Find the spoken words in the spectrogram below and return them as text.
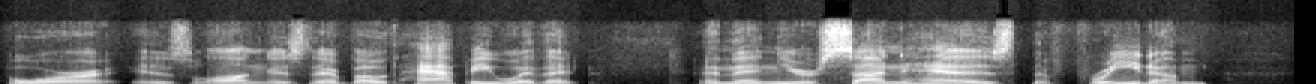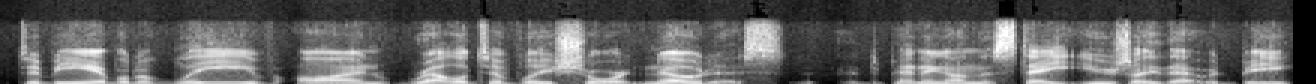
for as long as they're both happy with it and then your son has the freedom to be able to leave on relatively short notice, depending on the state. Usually that would be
